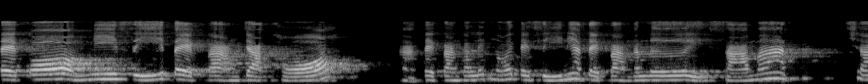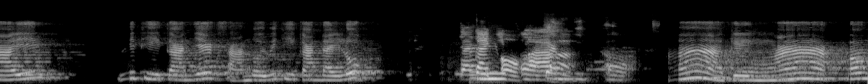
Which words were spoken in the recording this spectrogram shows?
แต่กอมีสีแตกต่างจากขอ อ่าแตกต่างกันเล็กน้อย แต่สีเนี่ยแตกต่างกันเลย สามารถใช้วิธีการแยกสารโดยวิธีการใดลูก การหยิบออกคค่ะรับอ่าเก่งมากต้อง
